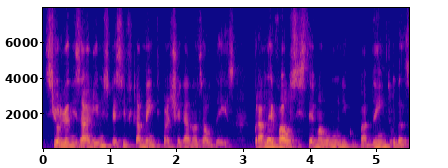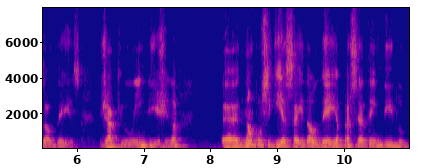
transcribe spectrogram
se organizariam especificamente para chegar nas aldeias, para levar o sistema único para dentro das aldeias, já que o indígena uh, não conseguia sair da aldeia para ser atendido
